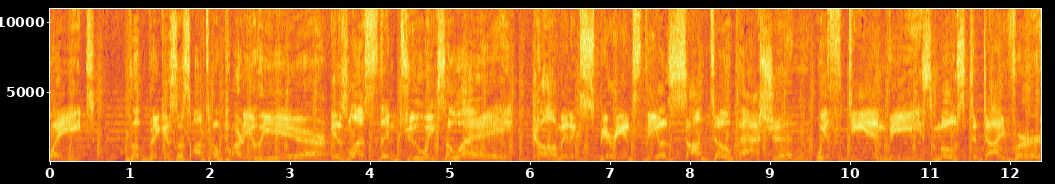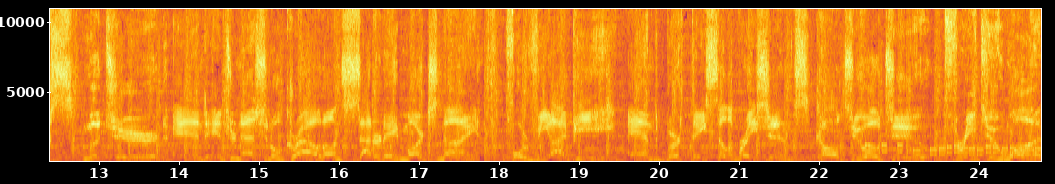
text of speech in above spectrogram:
wait. The biggest Azonto party of the year is less than two weeks away. Come and experience the Azonto passion with DMV's most diverse, matured, and international crowd on Saturday, March 9th. For VIP and birthday celebrations, call 202 321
